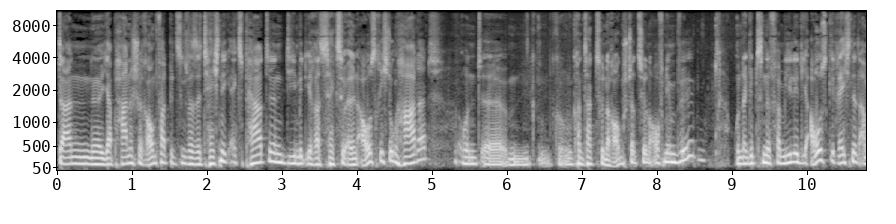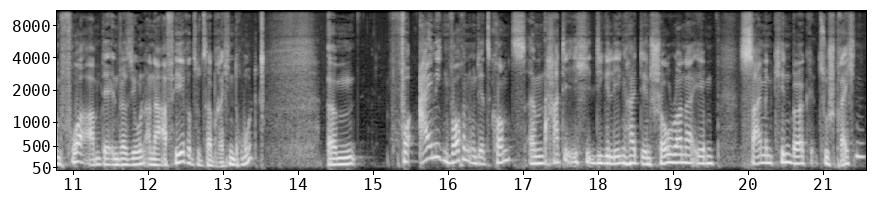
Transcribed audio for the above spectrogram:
Dann eine japanische Raumfahrt- bzw. Technikexpertin, die mit ihrer sexuellen Ausrichtung hadert und ähm, Kontakt zu einer Raumstation aufnehmen will. Und dann gibt es eine Familie, die ausgerechnet am Vorabend der Invasion an einer Affäre zu zerbrechen droht. Ähm, vor einigen Wochen, und jetzt kommt's, ähm, hatte ich die Gelegenheit, den Showrunner eben Simon Kinberg zu sprechen,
